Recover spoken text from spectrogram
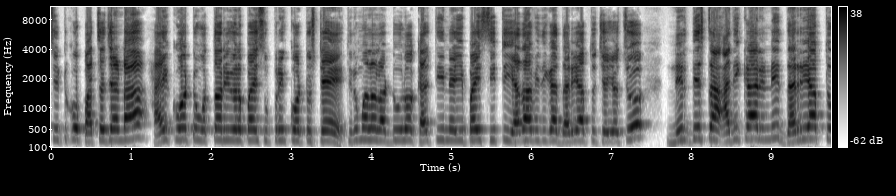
సిట్కు పచ్చ జెండా హైకోర్టు ఉత్తర్వులపై సుప్రీంకోర్టు స్టే. తిరుమల లడ్డూలో కల్తీ నెయ్యిపై సిట్ యథావిధిగా దర్యాప్తు చేయొచ్చు. నిర్దిష్ట అధికారిని దర్యాప్తు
